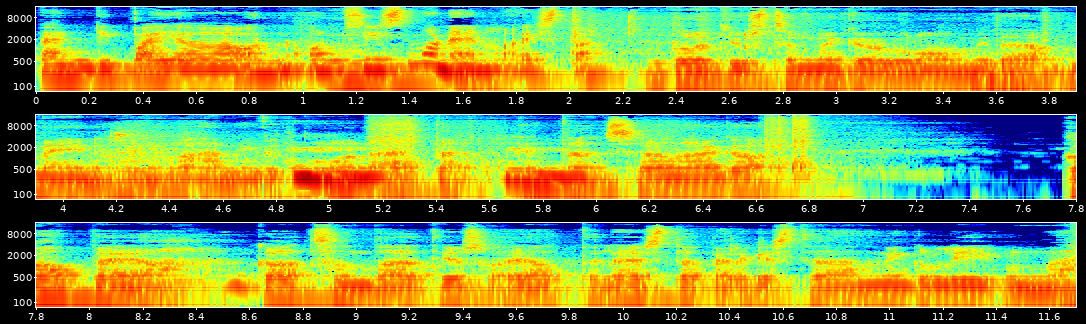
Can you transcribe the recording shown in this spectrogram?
bändipajaa, on, on mm. siis monenlaista. Toit just sen näkökulman, mitä meinasin vähän niin kuin tuoda, mm. että, mm. että se on aika kapea katsonta, että jos ajattelee sitä pelkästään niin kuin liikunnan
